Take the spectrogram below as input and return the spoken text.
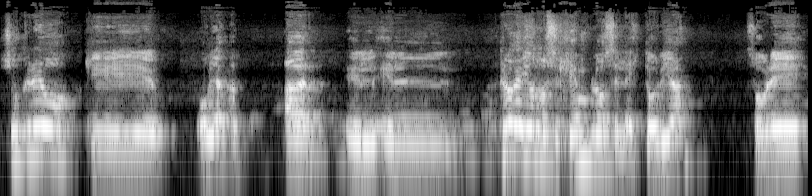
Yo creo que a ver, creo que hay otros ejemplos en la historia sobre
